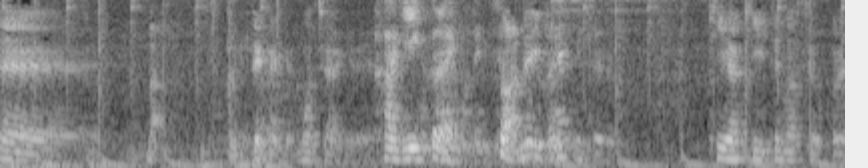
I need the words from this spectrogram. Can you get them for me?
えーまあでかけ持ち上げる鍵くらいまでそうね。いいなねけるいける気が利いてますよこれ。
